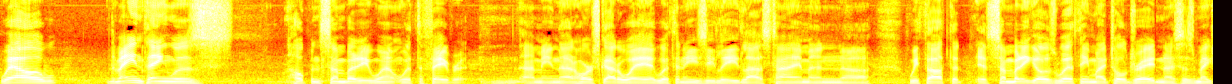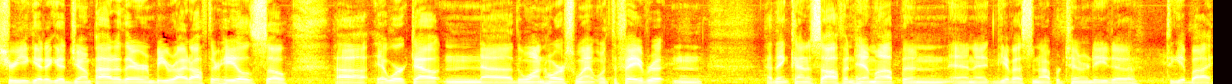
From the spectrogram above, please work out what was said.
Well, the main thing was hoping somebody went with the favorite. I mean, that horse got away with an easy lead last time, and uh, we thought that if somebody goes with him, I told Drayden, I says, make sure you get a good jump out of there and be right off their heels. So uh, it worked out, and uh, the one horse went with the favorite, and I think kind of softened him up and, and it gave us an opportunity to, to get by.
